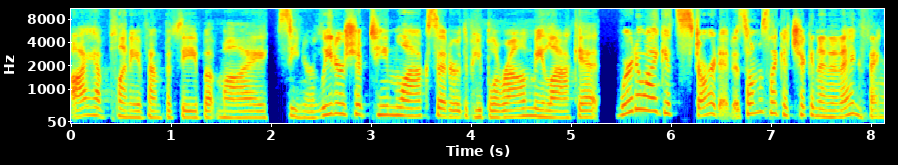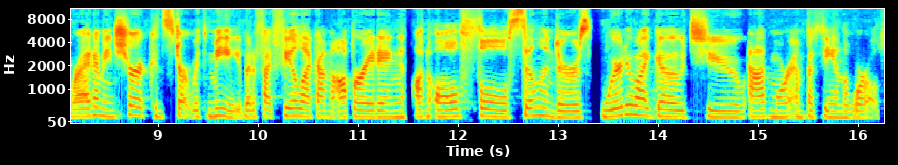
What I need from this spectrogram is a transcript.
I have plenty of empathy, but my senior leadership team lacks it or the people around me lack it. Where do I get started? It's almost like a chicken and an egg thing, right? I mean, sure, it could start with me, but if I feel like I'm operating on all full cylinders, where do I go to add more empathy in the world?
